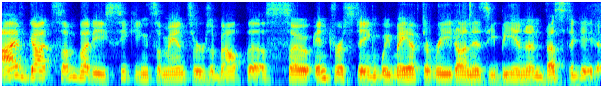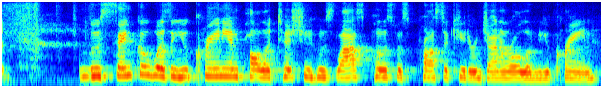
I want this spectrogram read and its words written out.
I've got somebody seeking some answers about this. So interesting. We may have to read on is he being investigated? Lutsenko was a Ukrainian politician whose last post was prosecutor general of Ukraine.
